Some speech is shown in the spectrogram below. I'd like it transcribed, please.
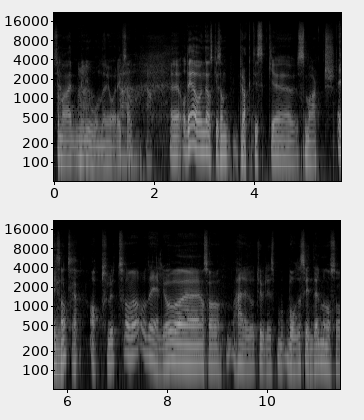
som er millioner i året. ikke sant? Eh, og det er jo en ganske sånn praktisk, eh, smart ting. Ikke sant? Ja. Absolutt. Og, og det gjelder jo eh, altså, Her er det jo tydeligvis både svindel, men også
